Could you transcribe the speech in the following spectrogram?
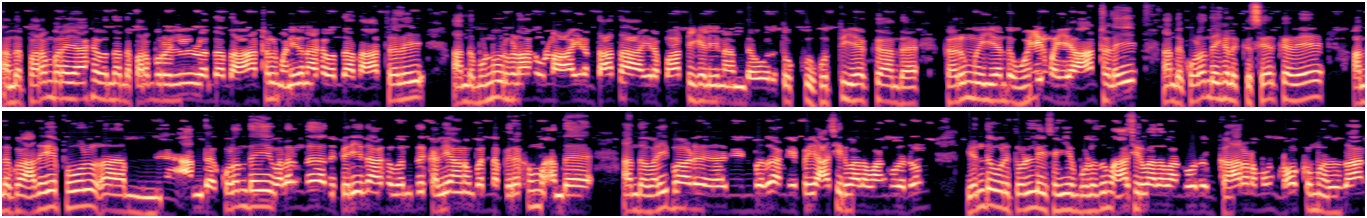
அந்த பரம்பரையாக வந்த அந்த பரம்பரையில் வந்த அந்த ஆற்றல் மனிதனாக வந்த அந்த ஆற்றலை அந்த முன்னோர்களாக உள்ள ஆயிரம் தாத்தா ஆயிரம் பாட்டிகளின் அந்த ஒரு தொக்கு குத்து இயக்க அந்த கருமை அந்த உயிர்மைய ஆற்றலை அந்த குழந்தைகளுக்கு சேர்க்கவே அந்த கு- அதே போல் அந்த குழந்தை வளர்ந்து அது பெரியதாக வந்து கல்யாணம் பண்ண பிறகும் அந்த அந்த வழிபாடு என்பது அங்கே போய் ஆசீர்வாதம் வாங்குவதும் எந்த ஒரு தொழிலை செய்யும் பொழுதும் ஆசீர்வாதம் வாங்குவதும் காரணமும் நோக்கமும் அதுதான்.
